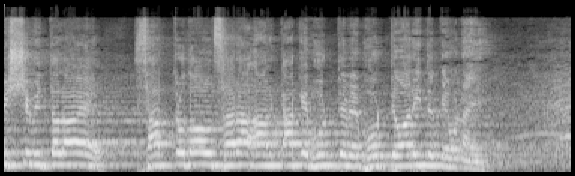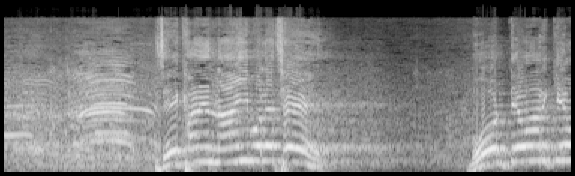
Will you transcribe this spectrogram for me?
বিশ্ববিদ্যালয় ছাত্রদল ছাড়া আর কাকে ভোট দেবে, ভোট দেওয়ারই তো কেউ নাই। যেখানে নাই বলেছে, ভোট দেওয়ার কেউ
